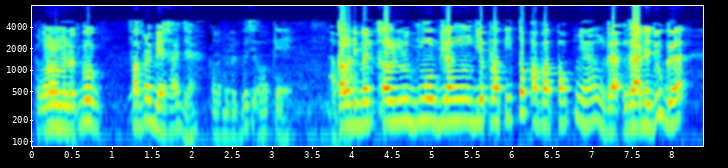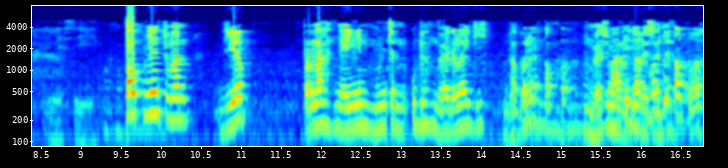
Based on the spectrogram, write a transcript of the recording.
Kalau menurut gua Favre biasa aja. Kalau menurut gue sih oke. Apa- Kalau di kalau lu mau bilang dia pelatih top apa topnya nggak nggak ada juga. Topnya cuman dia pernah nyaingin Munchen, udah nggak ada lagi. Apa Apa dia top kok? Enggak sih, Pelatih Dortmund tuh top loh.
